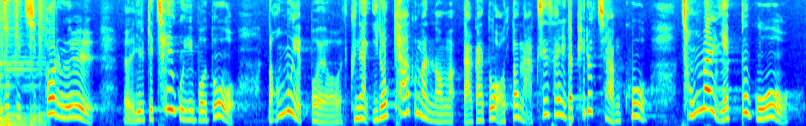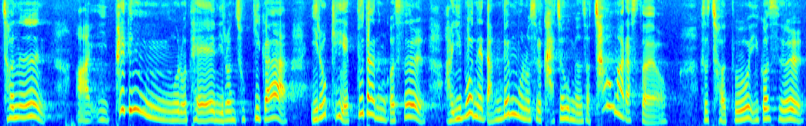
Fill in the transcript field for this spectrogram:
이렇게 지퍼를 이렇게 채우고 입어도 너무 예뻐요. 그냥 이렇게 하고만 넘어- 나가도 어떤 액세서리가 필요치 않고 정말 예쁘고 저는 아, 이 패딩으로 된 이런 조끼가 이렇게 예쁘다는 것을 아, 이번에 남대문 옷을 가져오면서 처음 알았어요. 그래서 저도 이것을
